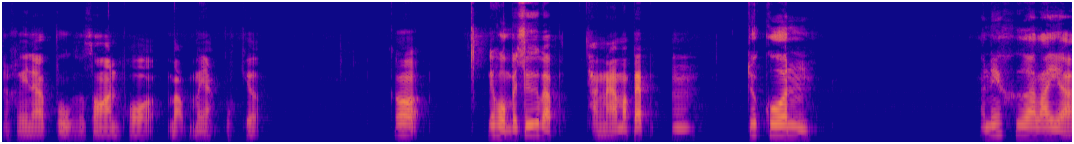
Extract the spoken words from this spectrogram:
โอเคนะปลูกสักสองอันพอแบบไม่อยากปลูกเยอะ ก็เดี๋ยวผมไปซื้อแบบ ถังน้ำมาแป๊บอืมทุกคน อันนี้คืออะไรอะ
